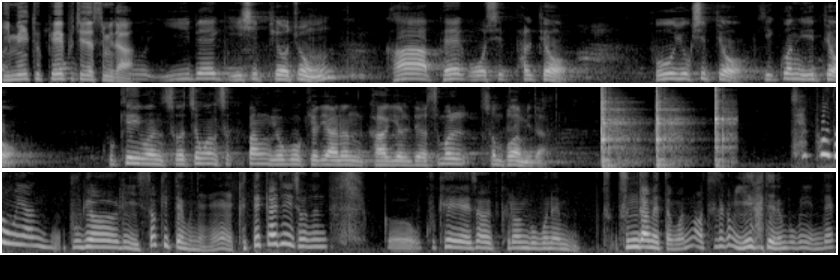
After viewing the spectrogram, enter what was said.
비밀 투표에 붙여졌습니다. 220표 중 가 158표, 부 60표, 기권 2표, 국회의원 서청원 석방 요구 결의안은 가결되었음을 선포합니다. 체포동의안 부결이 있었기 때문에 그때까지 저는 그 국회에서 그런 부분에 두- 둔감했던 건 어떻게 생각하면 이해가 되는 부분인데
